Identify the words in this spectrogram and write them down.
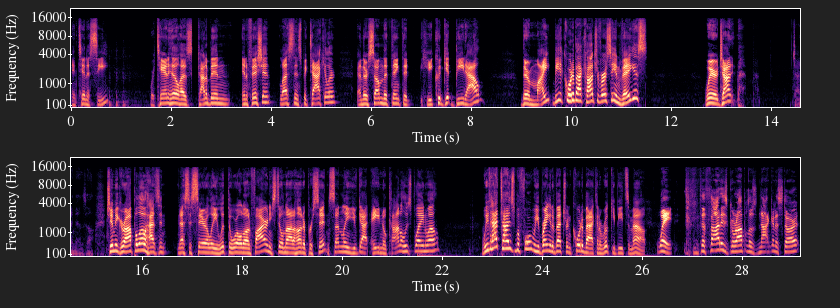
in Tennessee, where Tannehill has kind of been inefficient, less than spectacular, and there's some that think that he could get beat out. There might be a quarterback controversy in Vegas where Johnny Johnny Manziel, Jimmy Garoppolo hasn't necessarily lit the world on fire and he's still not 100%. And suddenly you've got Aidan O'Connell who's playing well. We've had times before where you bring in a veteran quarterback and a rookie beats him out. Wait, the thought is Garoppolo's not going to start?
